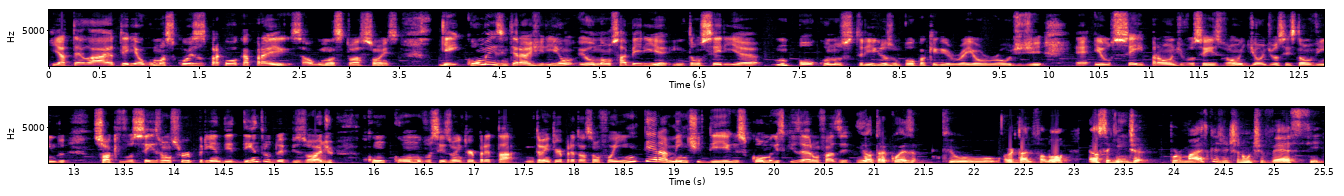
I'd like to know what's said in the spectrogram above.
e até lá eu teria algumas coisas para colocar para eles, algumas situações. E aí, como eles interagiriam, eu não saberia. Então seria um pouco nos trilhos, um pouco aquele railroad de é, eu sei para onde vocês vão e de onde vocês estão vindo, só que vocês vão surpreender dentro do episódio com como vocês vão interpretar. Então a interpretação foi inteiramente deles, como eles quiseram fazer. E outra coisa que o Hortali falou é o seguinte: por mais que a gente não tivesse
